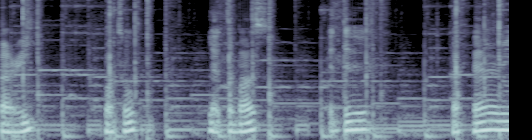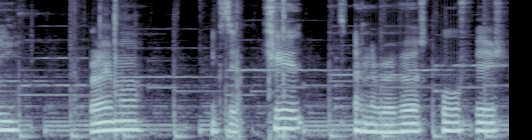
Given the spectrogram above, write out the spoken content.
Berry, Bottle, Electabuzz, Bidoof, Clefairy, Primer, Execute, and a reverse Corphish.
